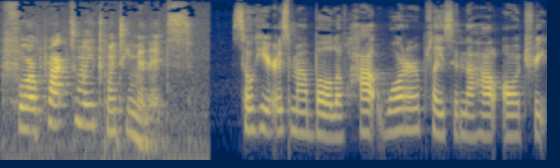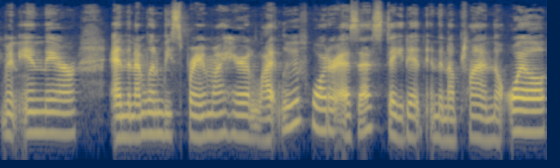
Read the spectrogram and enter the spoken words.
for approximately 20 minutes. So here is my bowl of hot water, placing the hot oil treatment in there. And then I'm going to be spraying my hair lightly with water as I stated and then applying the oil.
